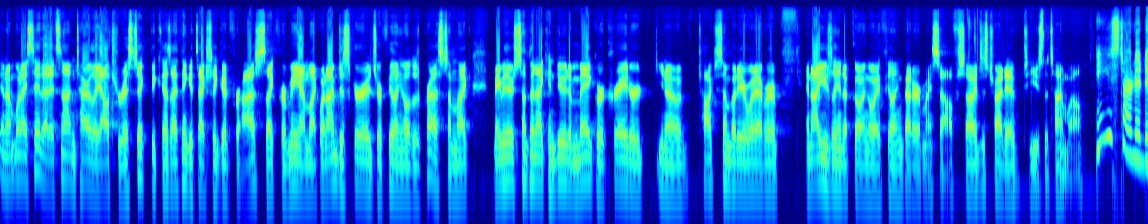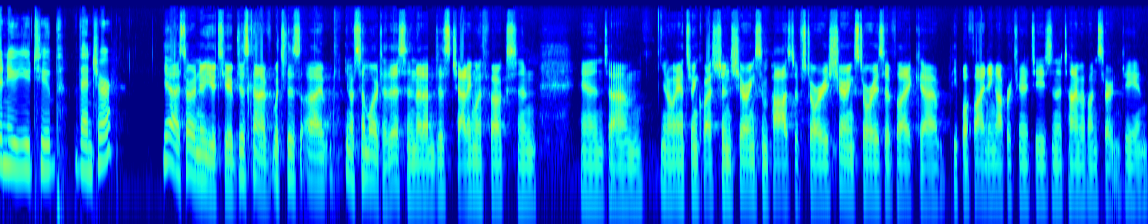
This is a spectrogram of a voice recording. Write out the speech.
and when I say that, it's not entirely altruistic because I think it's actually good for us. Like for me, I'm like when I'm discouraged or feeling a little depressed, I'm like maybe there's something I can do to make or create or you know talk to somebody or whatever. And I usually end up going away feeling better myself. So I just try to to use the time well. And you started a new YouTube venture. Yeah, I started a new YouTube, just kind of, which is uh, you know similar to this, in that I'm just chatting with folks and and um, you know answering questions, sharing some positive stories, sharing stories of like uh, people finding opportunities in a time of uncertainty, and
